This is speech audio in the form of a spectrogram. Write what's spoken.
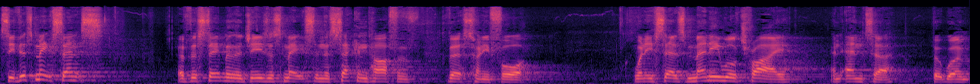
See, this makes sense of the statement that Jesus makes in the second half of verse 24 when he says, Many will try and enter, but won't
